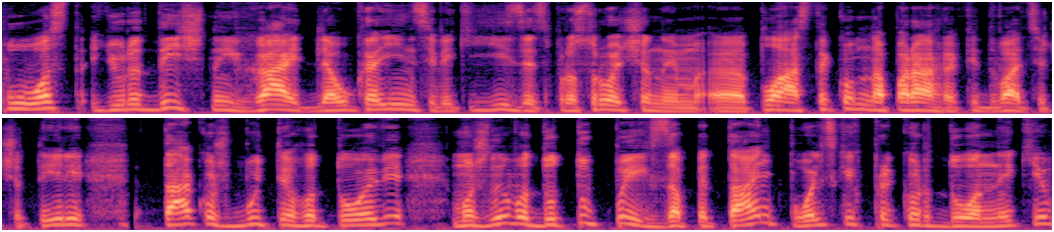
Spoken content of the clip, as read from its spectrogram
пост, юридичний гайд для українців, які їздять з просроченим е, пластиком на параграфі 24. Також будьте готові, можливо, до тупих запитань польських прикордонників,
